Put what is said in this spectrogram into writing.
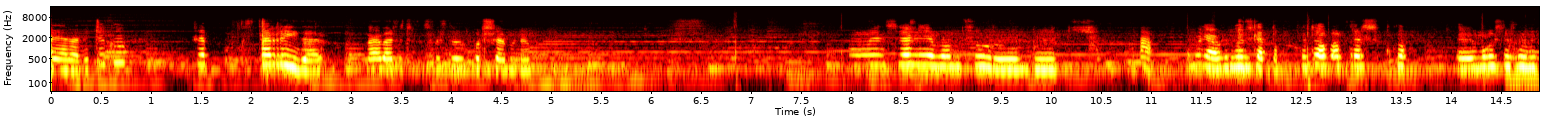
zadania robić, tylko że Star Reader najbardziej to jest potrzebny. No więc ja nie mam co robić. A, zapomniałam, żeby zrobić laptop. No to mam teraz szybko y, mogę sobie zrobić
